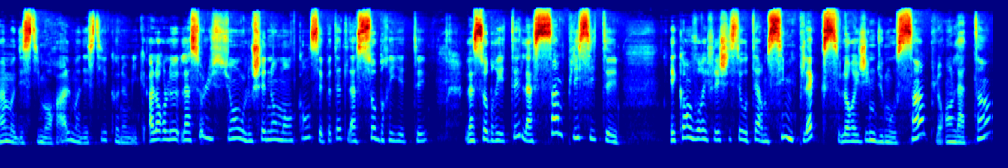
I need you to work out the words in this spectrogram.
Hein, modestie morale, modestie économique. Alors la solution ou le chaînon manquant, c'est peut-être la sobriété. La sobriété, la simplicité. Et quand vous réfléchissez au terme simplex, l'origine du mot simple en latin,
